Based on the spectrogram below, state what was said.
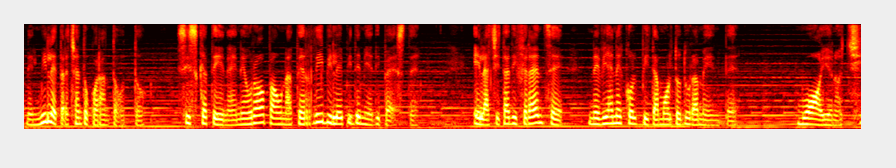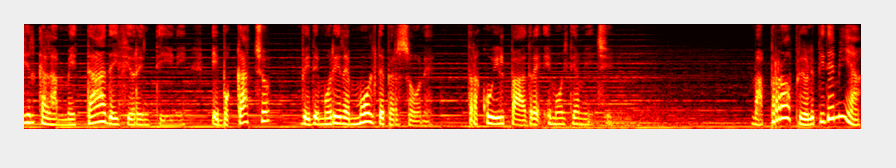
Nel 1348 si scatena in Europa una terribile epidemia di peste e la città di Firenze ne viene colpita molto duramente. Muoiono circa la metà dei fiorentini e Boccaccio vede morire molte persone, tra cui il padre e molti amici. Ma proprio l'epidemia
